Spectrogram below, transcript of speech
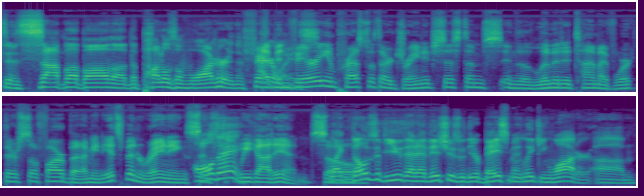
to sop up all the, the puddles of water in the fairways. I've been very impressed with our drainage systems in the limited time I've worked there so far. But I mean, it's been raining since All day. we got in. So like those of you that have issues with your basement leaking water, um,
